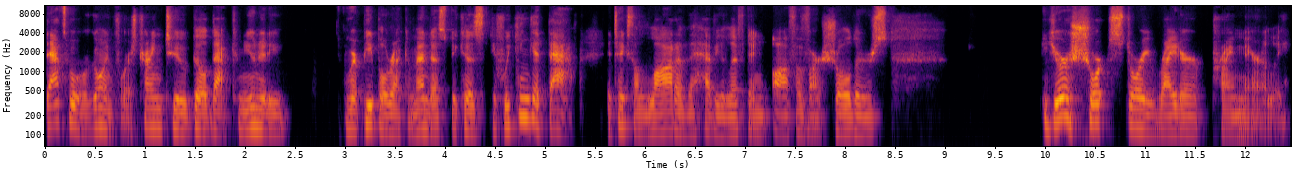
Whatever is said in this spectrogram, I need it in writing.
That's what we're going for is trying to build that community where people recommend us because if we can get that, it takes a lot of the heavy lifting off of our shoulders you're a short story writer primarily.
